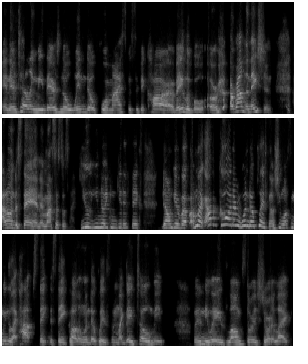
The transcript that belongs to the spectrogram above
and they're telling me there's no window for my specific car available or around the nation. I don't understand. And my sister's like, you, you know, you can get it fixed. Don't give up. I'm like, I've called every window place now. She wants me to like hop state to state calling window places. I'm like, they told me. But anyways, long story short, like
